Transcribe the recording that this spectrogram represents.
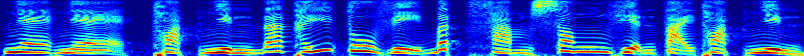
Nhẹ nhẹ thoạt nhìn đã thấy tu vị bất phàm song hiện tại thoạt nhìn.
